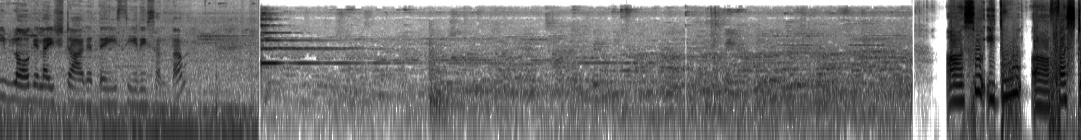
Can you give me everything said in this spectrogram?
ಈ ವ್ಲಾಗ್ ಎಲ್ಲ ಇಷ್ಟ ಆಗುತ್ತೆ ಈ ಸೀರೀಸ್ ಅಂತ. ಸೊ ಇದು ಫಸ್ಟ್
